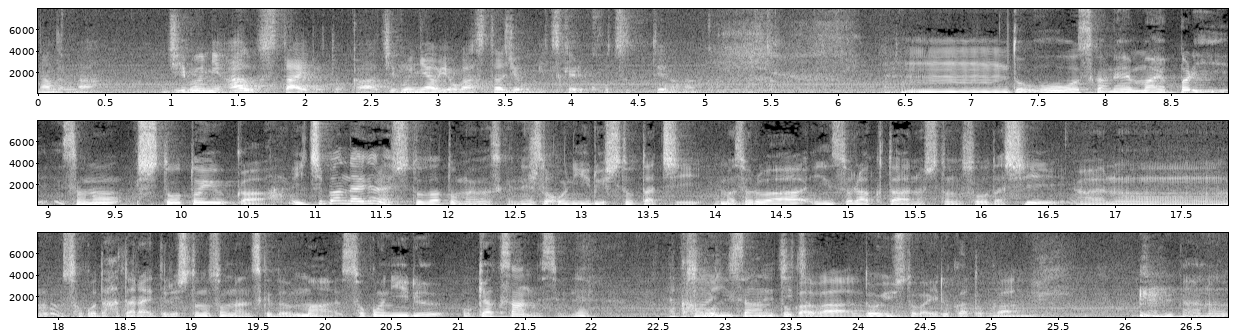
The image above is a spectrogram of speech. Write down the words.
なんだろうな自分に合うスタイルとか自分に合うヨガスタジオを見つけるコツっていうのは何かうーんどうですかね、まあ、やっぱりその人というか一番大事な人だと思いますけどね。人。そこにいる人たち、うん。まあ、それはインストラクターの人もそうだし、あのーそこで働いてる人もそうなんですけど、まあ、そこにいるお客さんですよね。会員さんとかがどういう人がいるかとか、うん。あの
